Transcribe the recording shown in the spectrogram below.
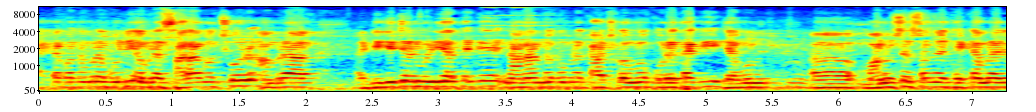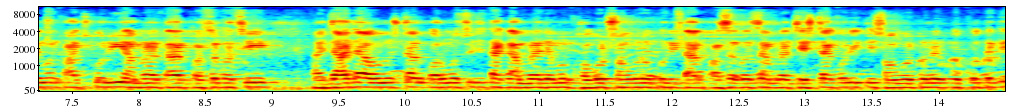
একটা কথা আমরা বলি, আমরা সারা বছর আমরা ডিজিটাল মিডিয়া থেকে নানান রকম কাজকর্ম করে থাকি। যেমন মানুষের সঙ্গে থেকে আমরা যেমন কাজ করি, আমরা তার পাশাপাশি যা যা অনুষ্ঠান, কর্মসূচি থাকে আমরা যেমন খবর সংগ্রহ করি, তার পাশাপাশি আমরা চেষ্টা করি কি সংগঠনের পক্ষ থেকে,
